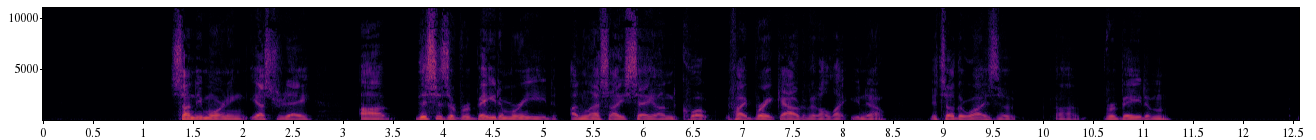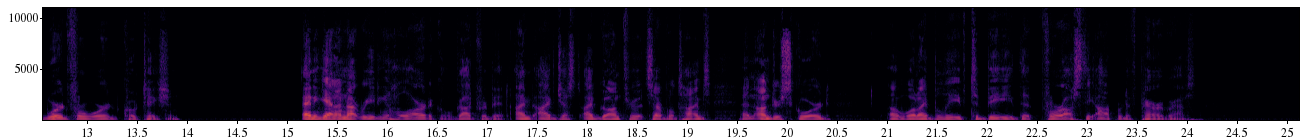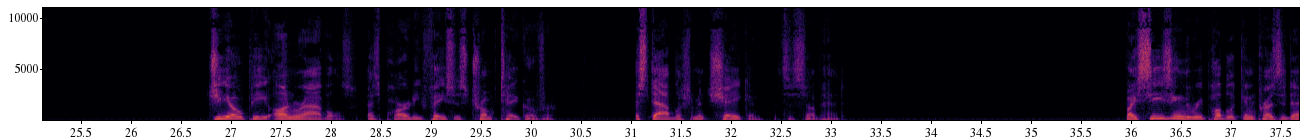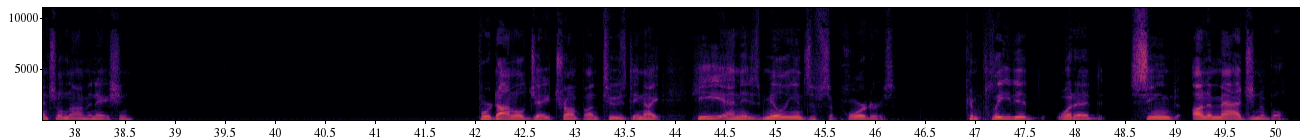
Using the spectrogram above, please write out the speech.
Sunday morning, yesterday. Uh, this is a verbatim read, unless I say unquote. If I break out of it, I'll let you know. It's otherwise a uh, verbatim, word for word quotation. And again, I'm not reading a whole article. God forbid. i have just I've gone through it several times and underscored uh, what I believe to be the for us the operative paragraphs. GOP unravels as party faces Trump takeover. Establishment shaken. It's a subhead. By seizing the Republican presidential nomination for Donald J. Trump on Tuesday night, he and his millions of supporters completed what had seemed unimaginable.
